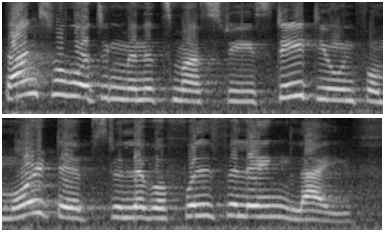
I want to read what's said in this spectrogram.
Thanks for watching Minutes Mastery. Stay tuned for more tips to live a fulfilling life.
